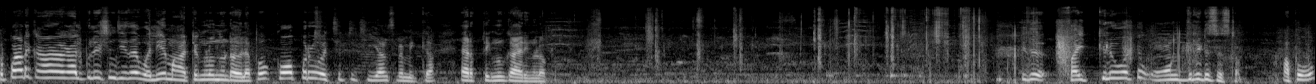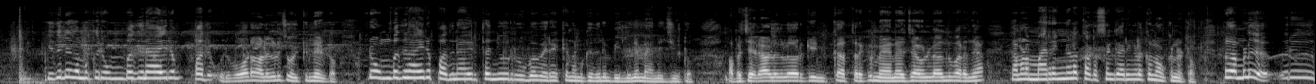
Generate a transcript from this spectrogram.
ഒക്കെപ്പാട് കാൽക്കുലേഷൻ ചെയ്ത വലിയ മാറ്റങ്ങളൊന്നും ഉണ്ടാവില്ല. അപ്പോൾ കോപ്പർ വെച്ചിട്ട് ചെയ്യാൻ ശ്രമിക്കുക. എർത്തിങ്ങും കാര്യങ്ങളൊക്കെ. ഇത് five kilo watt on grid system അപ്പോൾ ഇതിൽ നമുക്കൊരു ഒമ്പതിനായിരം പതി ഒരുപാട് ആളുകൾ ചോദിക്കുന്നത് കേട്ടോ. ഒരു ഒമ്പതിനായിരം പതിനായിരത്തി അഞ്ഞൂറ് രൂപ വരെയൊക്കെ നമുക്ക് ഇതിന് ബില്ലിനെ മാനേജ് കിട്ടും. അപ്പോൾ ചില ആളുകൾ അവർക്ക് എനിക്ക് അത്രയ്ക്ക് മാനേജ് ആവുന്നില്ല എന്ന് പറഞ്ഞാൽ നമ്മളെ മരങ്ങളെ തടസ്സം കാര്യങ്ങളൊക്കെ നോക്കണം കേട്ടോ. അപ്പോൾ നമ്മൾ ഒരു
